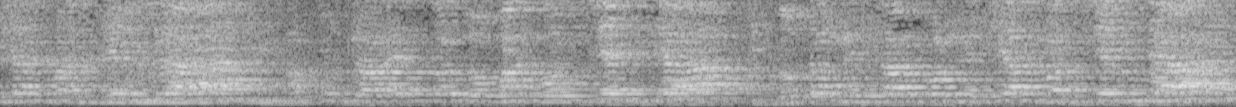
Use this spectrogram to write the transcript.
y más siembra. Apunta esto, toma conciencia. No darles árboles y más siembra.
